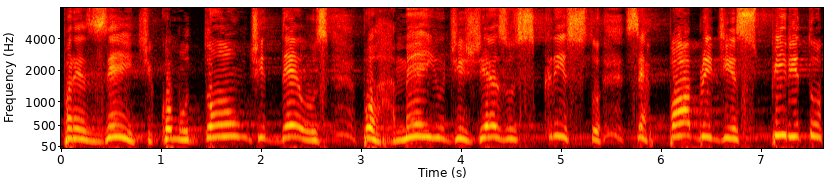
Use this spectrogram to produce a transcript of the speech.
presente, como dom de Deus, por meio de Jesus Cristo. Ser pobre de espírito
